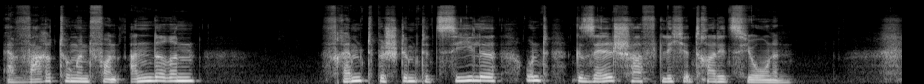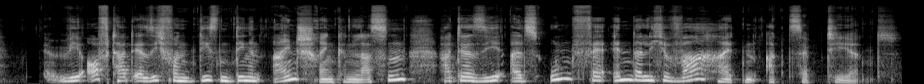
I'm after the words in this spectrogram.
Erwartungen von anderen, fremdbestimmte Ziele und gesellschaftliche Traditionen. Wie oft hat er sich von diesen Dingen einschränken lassen, hat er sie als unveränderliche Wahrheiten akzeptiert.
